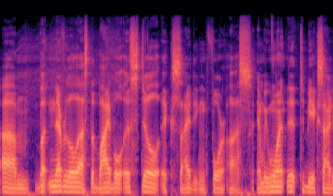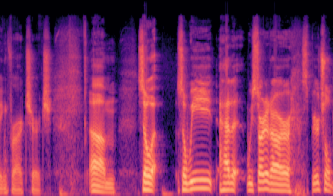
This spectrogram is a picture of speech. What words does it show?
um, but nevertheless, the Bible is still exciting for us, and we want it to be exciting for our church. Um, so, so we had we started our spiritual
